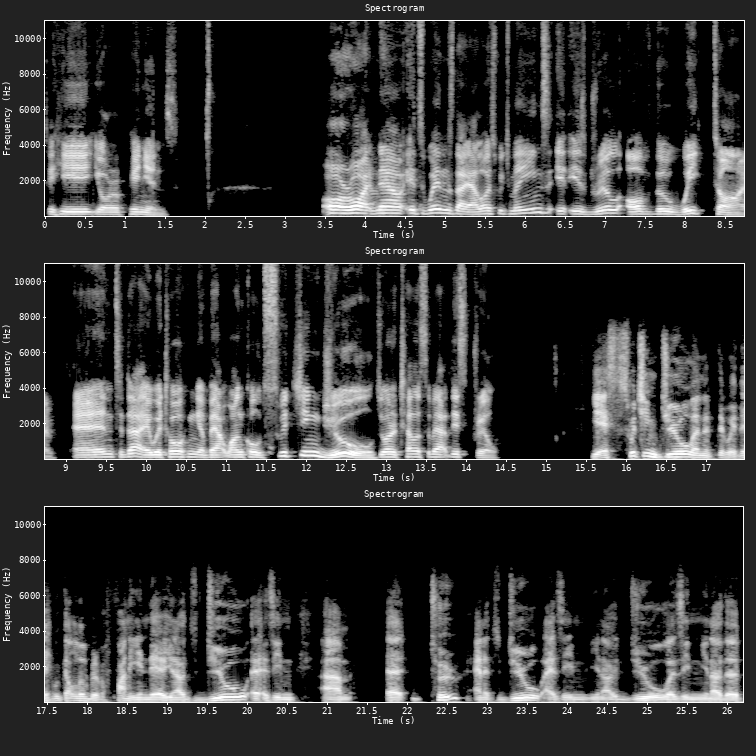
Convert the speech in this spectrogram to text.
to hear your opinions. All right, now it's Wednesday, Alois, which means it is drill of the week time. And today we're talking about one called switching dual. Do you want to tell us about this drill? Yes, switching dual, and we've got a little bit of a funny in there. You know, it's dual as in um, uh, two, and it's dual as in you know dual as in you know the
